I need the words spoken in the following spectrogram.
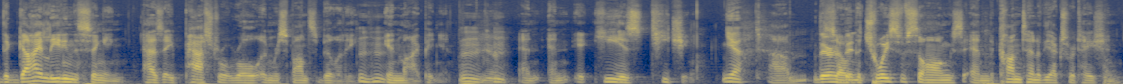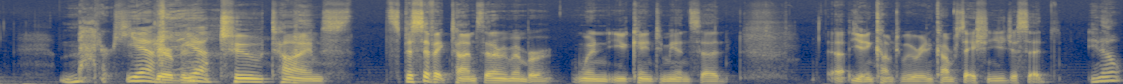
the guy leading the singing has a pastoral role and responsibility, Mm-hmm. in my opinion, and and it, he is teaching. yeah There have so been- the choice of songs and the content of the exhortation matters. yeah There have been yeah two times, specific times that I remember when you came to me and said, uh, you didn't come to me, we were in conversation. You just said, you know,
